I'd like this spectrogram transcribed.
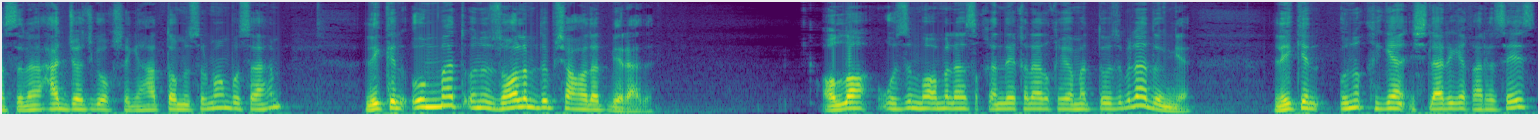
Masalan hajjojga o'xshagan hatto musulmon bo'lsa ham lekin ummat uni zolim deb shahodat beradi. Olloh o'zi muomalasi qanday qiladi qiyomatda o'zi biladi unga. Lekin uni qilgan ishlariga qarasangiz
